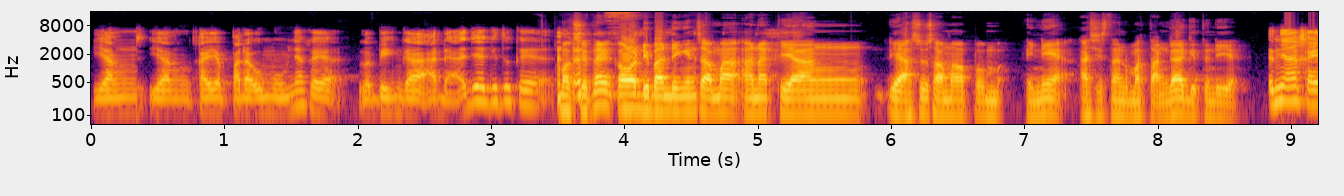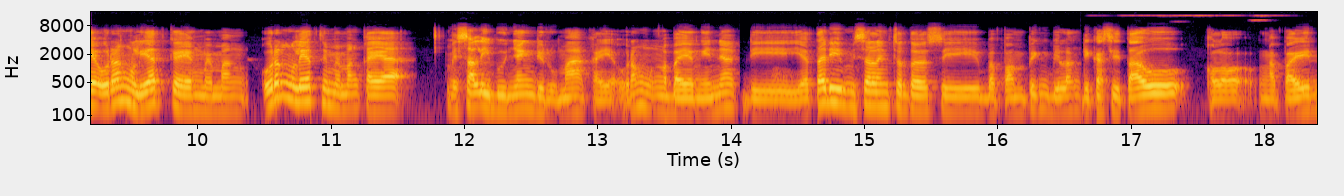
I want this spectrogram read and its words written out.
Yang yang kayak pada umumnya kayak lebih nggak ada aja gitu kayak Maksudnya kalau dibandingin sama anak yang diasuh sama pem- ini asisten rumah tangga gitu dia. nya kayak orang ngelihat kayak yang memang orang ngelihat yang memang kayak misal ibunya yang di rumah kayak orang ngebayanginnya di ya tadi misal yang contoh si bapak Amping bilang dikasih tahu kalau ngapain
